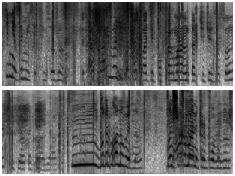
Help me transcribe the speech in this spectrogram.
Хоча ні, замітять. Все одно. Так, а давай може так, от, типу, в карман так чуть-чуть засунеш, тільки отак гладіати. М, Буде погано видно. У мене ще кармани переповнені.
